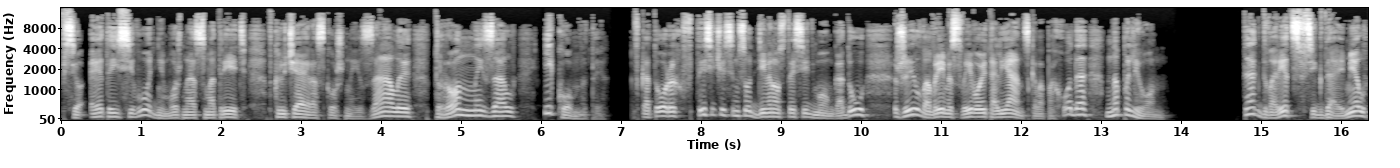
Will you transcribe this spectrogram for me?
Все это и сегодня можно осмотреть, включая роскошные залы, тронный зал и комнаты, в которых в 1797 году жил во время своего итальянского похода Наполеон. Так дворец всегда имел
